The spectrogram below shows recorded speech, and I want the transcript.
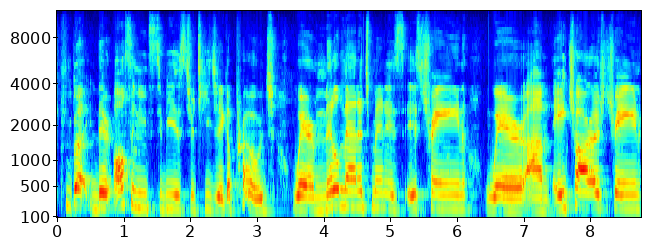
but there also needs to be a strategic approach where middle management is, is trained, where um, HR is trained,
